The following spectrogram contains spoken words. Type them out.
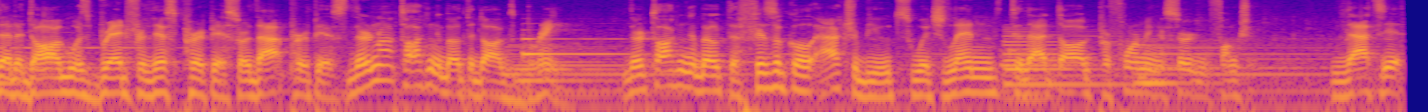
that a dog was bred for this purpose or that purpose, they're not talking about the dog's brain. They're talking about the physical attributes which lend to that dog performing a certain function. That's it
